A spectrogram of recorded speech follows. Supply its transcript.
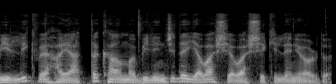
birlik ve hayatta kalma bilinci de yavaş yavaş şekilleniyordu.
